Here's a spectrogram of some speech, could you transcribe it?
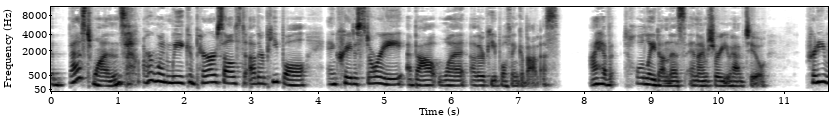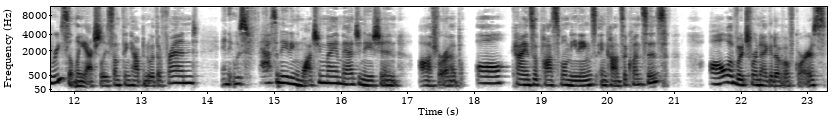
The best ones are when we compare ourselves to other people and create a story about what other people think about us. I have totally done this, and I'm sure you have too. Pretty recently, actually, something happened with a friend, and it was fascinating watching my imagination offer up all kinds of possible meanings and consequences, all of which were negative, of course.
